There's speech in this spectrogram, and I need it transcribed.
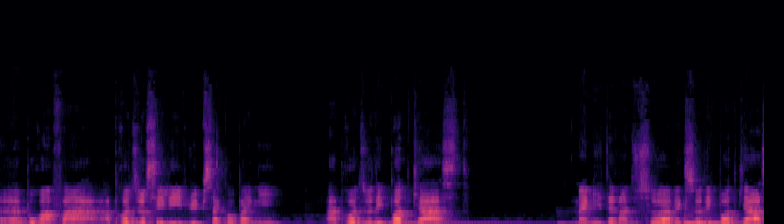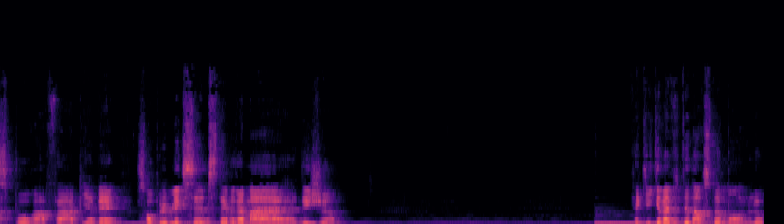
euh, pour enfants, à, à, produire ses livres, lui puis sa compagnie, à produire des podcasts, même il était rendu ça avec ça, des podcasts pour enfants. Puis il y avait son public cible, c'était vraiment euh, des jeunes. Fait qu'il gravitait dans ce monde-là.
